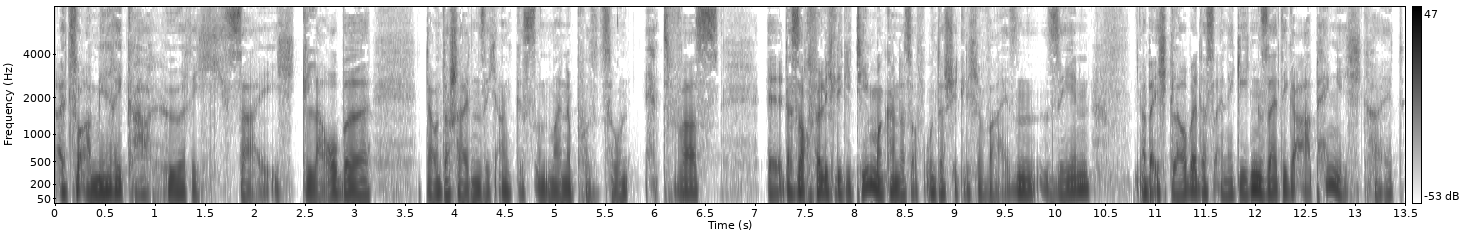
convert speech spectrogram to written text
allzu Amerika hörig sei. Ich glaube, Da unterscheiden sich Ankes und meine Position etwas. Äh, das ist auch völlig legitim, man kann das auf unterschiedliche Weisen sehen, aber ich glaube, dass eine gegenseitige Abhängigkeit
